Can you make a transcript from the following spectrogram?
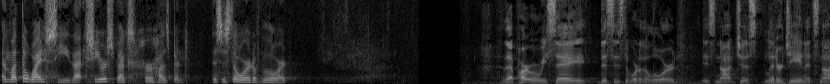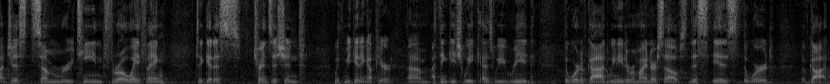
and let the wife see that she respects her husband. This is the word of the Lord. That part where we say, This is the word of the Lord, is not just liturgy and it's not just some routine throwaway thing to get us transitioned with me getting up here. Um, I think each week as we read the Word of God, we need to remind ourselves this is the Word of God.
